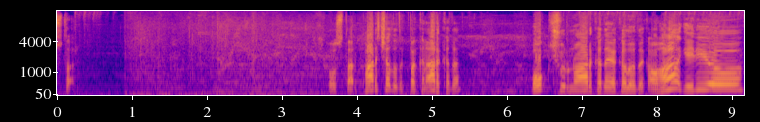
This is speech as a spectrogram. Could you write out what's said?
Dostlar. Dostlar parçaladık bakın arkada. Bok çurnu arkada yakaladık. Aha geliyor.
